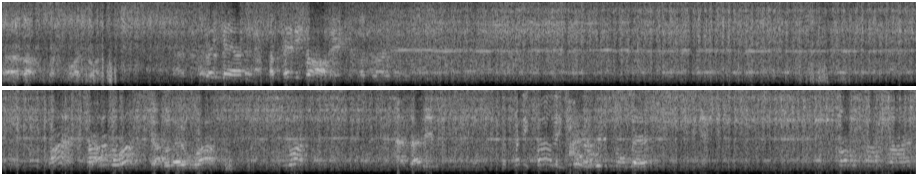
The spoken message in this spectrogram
Uh, about 25 times. Take care. A penny farthing. Right, start number one. Double O one. One. And that is the penny farthing the original there. Crossing five times.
